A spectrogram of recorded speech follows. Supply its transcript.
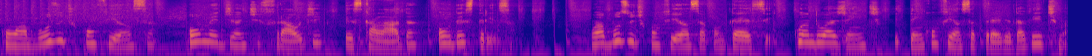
Com abuso de confiança ou mediante fraude, escalada ou destreza. O abuso de confiança acontece quando o agente, que tem confiança prévia da vítima,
